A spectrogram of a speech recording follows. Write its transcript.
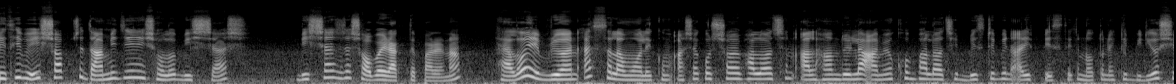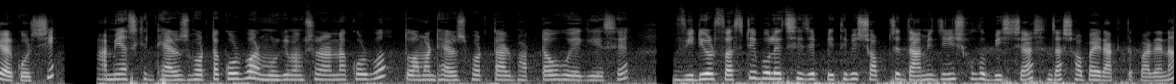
পৃথিবীর সবচেয়ে দামি জিনিস হলো বিশ্বাস। বিশ্বাস যা সবাই রাখতে পারে না। হ্যালো এভরিওয়ান আসসালামু আলাইকুম। আশা করছি সবাই ভালো আছেন। আলহামদুলিল্লাহ, আমিও খুব ভালো আছি। বৃষ্টি বিন আরিফ পেজ থেকে নতুন একটি ভিডিও শেয়ার করছি। আমি আজকে ঢ্যাঁড়স ভর্তা করব আর মুরগির মাংস রান্না করব। তো আমার ঢ্যাঁড়স ভর্তা আর ভাতটাও হয়ে গিয়েছে। ভিডিওর ফার্স্টেই বলেছি যে পৃথিবীর সবচেয়ে দামি জিনিস হলো বিশ্বাস, যা সবাই রাখতে পারে না।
